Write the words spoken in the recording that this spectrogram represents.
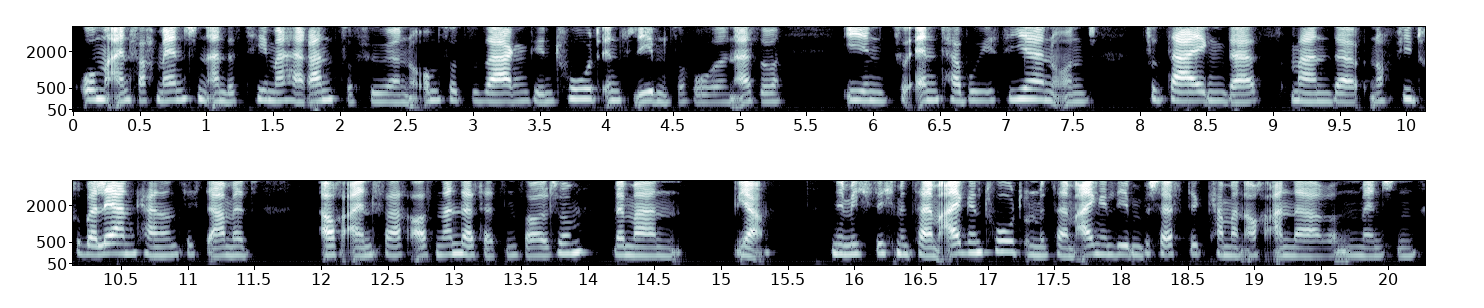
um einfach Menschen an das Thema heranzuführen, um sozusagen den Tod ins Leben zu holen, also ihn zu enttabuisieren und zu zeigen, dass man da noch viel drüber lernen kann und sich damit auch einfach auseinandersetzen sollte, wenn man ja nämlich sich mit seinem eigenen Tod und mit seinem eigenen Leben beschäftigt, kann man auch anderen Menschen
